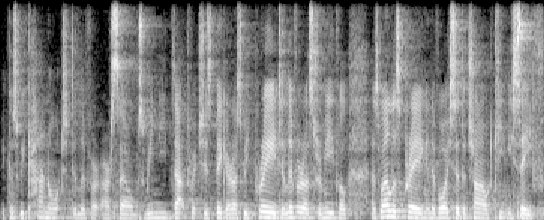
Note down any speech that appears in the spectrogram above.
because we cannot deliver ourselves. We need that which is bigger. As we pray, deliver us from evil, as well as praying in the voice of the child, keep me safe,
